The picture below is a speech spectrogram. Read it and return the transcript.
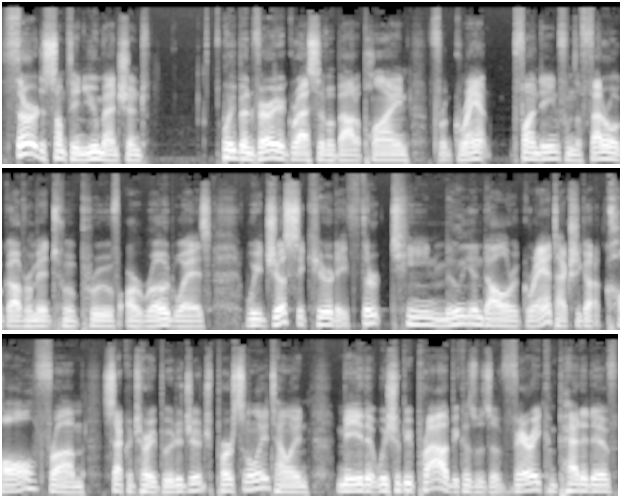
Third is something you mentioned. We've been very aggressive about applying for grant funding from the federal government to improve our roadways. We just secured a $13 million grant. I actually got a call from Secretary Buttigieg personally telling me that we should be proud because it was a very competitive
